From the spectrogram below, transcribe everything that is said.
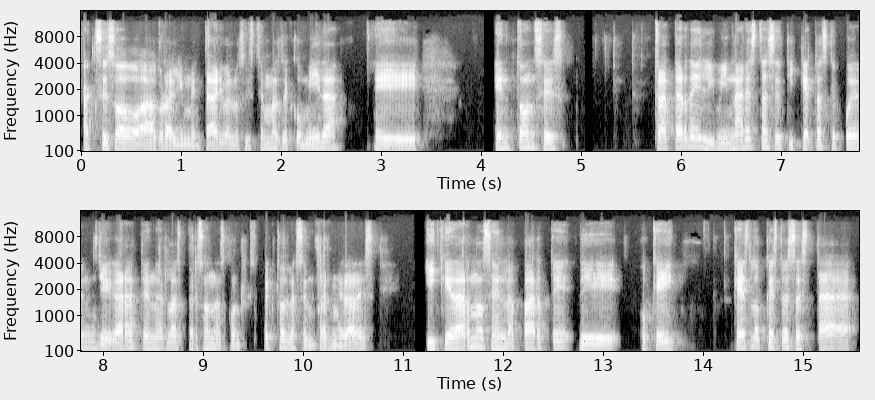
acceso agroalimentario a los sistemas de comida. Eh, entonces, tratar de eliminar estas etiquetas que pueden llegar a tener las personas con respecto a las enfermedades y quedarnos en la parte de, ok, ¿qué es lo que esto está,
